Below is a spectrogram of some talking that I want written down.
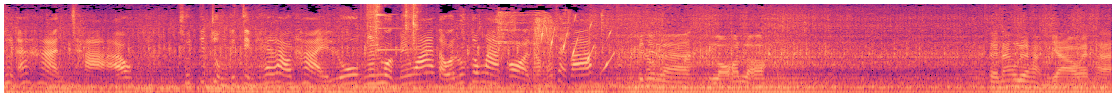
ชุดอาหารเช้า ชุดกระจุ่มกระจิบให้เราถ่ายรูปเงินหมดไม่ว่าแต่ว่ารูปต้องมาก่อนนะเข้าใจปะพี่นิลาร้อนเหรอเคยนั่งเรือหางยาวไหมคะ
